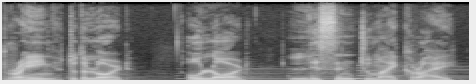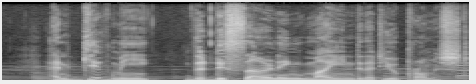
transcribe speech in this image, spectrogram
praying to the Lord O Lord, listen to my cry and give me the discerning mind that you promised.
